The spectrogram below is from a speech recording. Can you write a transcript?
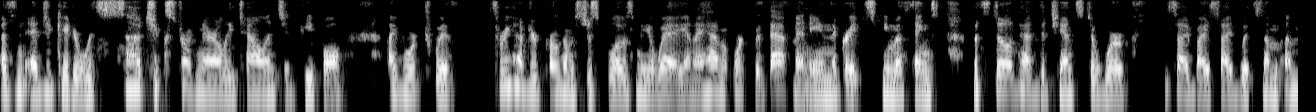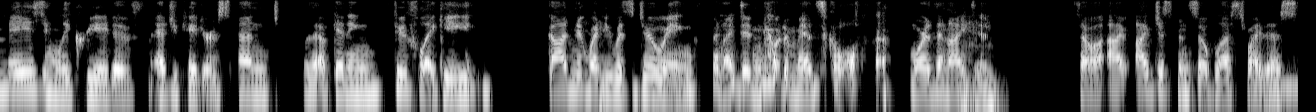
as an educator with such extraordinarily talented people. I've worked with 300 programs just blows me away and I haven't worked with that many in the great scheme of things, but still have had the chance to work side by side with some amazingly creative educators and without getting too flaky God knew what he was doing when I didn't go to med school more than I mm-hmm. did. So I, I've just been so blessed by this.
